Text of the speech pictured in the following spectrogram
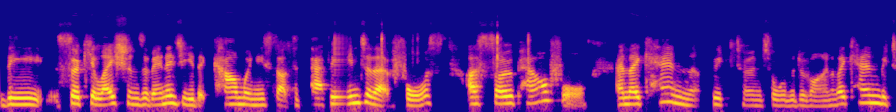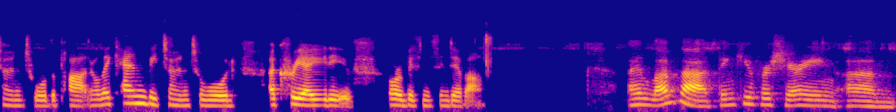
the circulations of energy that come when you start to tap into that force are so powerful. And they can be turned toward the divine or they can be turned toward the partner or they can be turned toward a creative or a business endeavor. I love that. Thank you for sharing um,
